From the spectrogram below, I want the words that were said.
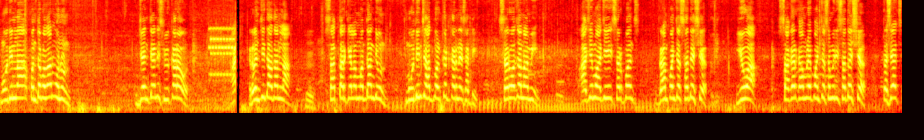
मोदींना पंतप्रधान म्हणून जनतेने स्वीकारावं. रणजितदादांना सात तारखेला मतदान देऊन मोदींचे हात बळकट करण्यासाठी सर्वजण आम्ही आजी माजी सरपंच ग्रामपंचायत सदस्य युवा सागर कांबळे पंचायत समिती सदस्य तसेच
